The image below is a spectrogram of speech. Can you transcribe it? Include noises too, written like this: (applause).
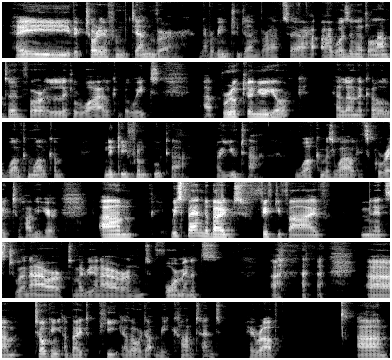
Hey, Victoria from Denver. Never been to Denver, I have to say. I, I was in Atlanta for a little while, a couple of weeks. Uh, Brooklyn, New York. Hello, Nicole. Welcome, welcome. Nikki from Utah or Utah. Welcome as well. It's great to have you here. Um, we spend about 55 minutes to an hour to maybe an hour and four minutes (laughs) um, talking about plr.me content. Hey, Rob. Um,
